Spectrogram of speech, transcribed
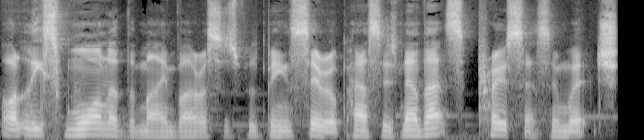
or at least one of the mind viruses was being serial passaged. Now, that's a process in which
